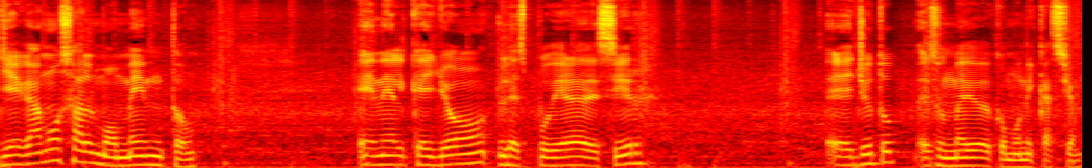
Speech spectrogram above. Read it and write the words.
llegamos al momento en el que yo les pudiera decir eh, YouTube es un medio de comunicación.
